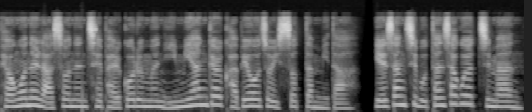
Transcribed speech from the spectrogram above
병원을 나서는 제 발걸음은 이미 한결 가벼워져 있었답니다. 예상치 못한 사고였지만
